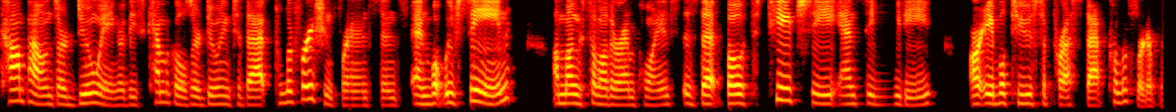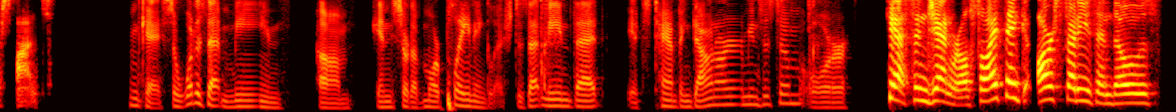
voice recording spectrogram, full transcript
compounds are doing or these chemicals are doing to that proliferation for instance. And what we've seen among some other endpoints is that both THC and CBD are able to suppress that proliferative response. Okay, so what does that mean um, in sort of more plain English? Does that mean that it's tamping down our immune system, or Yes, in general. So I think our studies and those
